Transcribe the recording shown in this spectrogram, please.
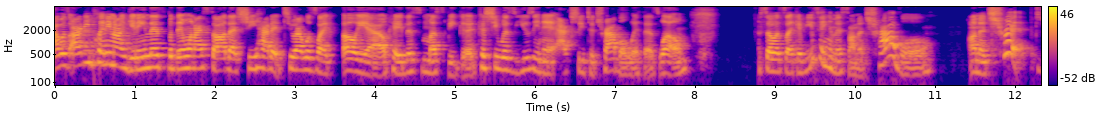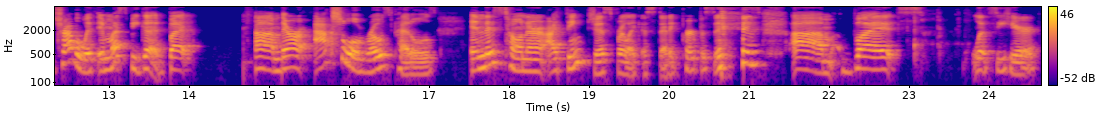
I was already planning on getting this, but then when I saw that she had it too, I was like, oh yeah, okay, this must be good. Because she was using it actually to travel with as well. So it's like, if you're taking this on a travel, on a trip to travel with, it must be good. But um, there are actual rose petals in this toner, I think just for like aesthetic purposes. um, but let's see here.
